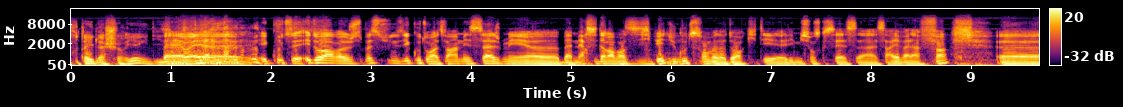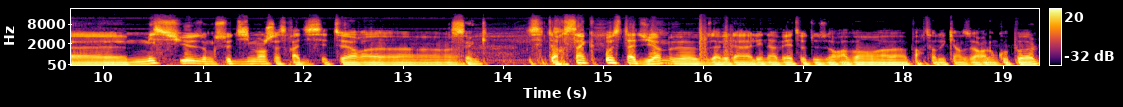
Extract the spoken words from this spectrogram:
Pourtant, il lâche rien, il dit. Ben ouais, euh, écoute, Edouard, euh, je sais pas si tu nous écoutes, on va te faire un message, mais euh, bah, merci d'avoir participé. Du coup, de toute façon, on va devoir quitter l'émission parce que ça, ça- ça arrive à la fin. Euh, messieurs, donc ce dimanche, ça sera 17h. Euh, 5. 17h05 au stadium. Euh, Vous avez les navettes deux heures avant, à partir de 15h à l'Oncopole.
